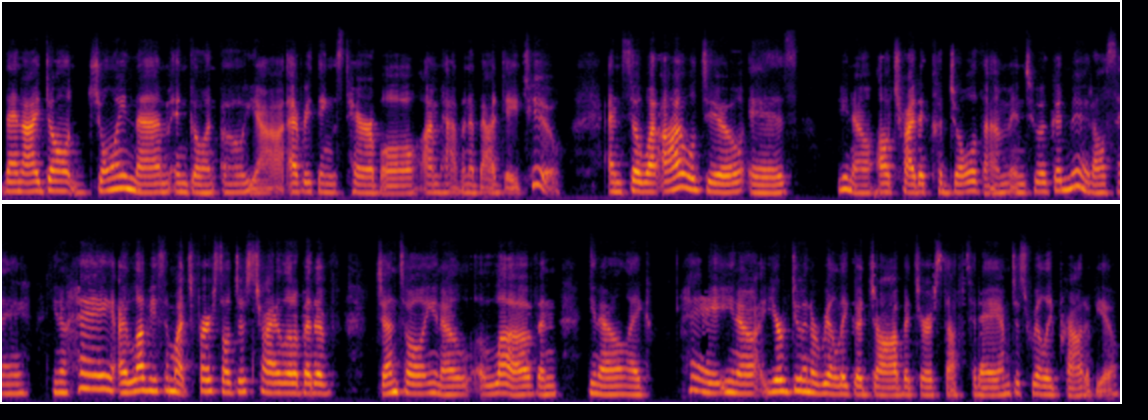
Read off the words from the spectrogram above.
then I don't join them in going, oh, yeah, everything's terrible. I'm having a bad day too. And so, what I will do is, you know, I'll try to cajole them into a good mood. I'll say, you know, hey, I love you so much. First, I'll just try a little bit of gentle, you know, love and, you know, like, hey, you know, you're doing a really good job at your stuff today. I'm just really proud of you.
